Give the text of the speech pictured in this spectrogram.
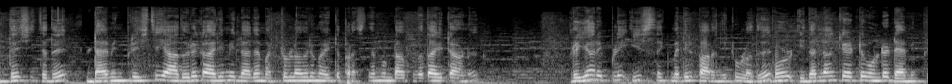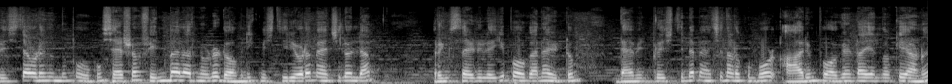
ഉദ്ദേശിച്ചത് ഡാമിൻ പ്രീസ്റ്റ് യാതൊരു കാര്യമില്ലാതെ മറ്റുള്ളവരുമായിട്ട് പ്രശ്നം ഉണ്ടാക്കുന്നതായിട്ടാണ്. റിയ റിപ്ലി ഈ സെഗ്മെന്റിൽ പറഞ്ഞിട്ടുള്ളത്. അപ്പോൾ ഇതെല്ലാം കേട്ടുകൊണ്ട് ഡാമിൻ പ്രീസ്റ്റ് അവിടെ നിന്നും പോകും. ശേഷം ഫിൻ ബാലറിനോട് ഡൊമിനിക് മിസ്റ്റീരിയോടെ മാച്ചിലെല്ലാം റിംഗ് സൈഡിലേക്ക് പോകാനായിട്ടും ഡാമിൻ പ്രീസ്റ്റിന്റെ മാച്ച് നടക്കുമ്പോൾ ആരും പോകേണ്ട എന്നൊക്കെയാണ്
